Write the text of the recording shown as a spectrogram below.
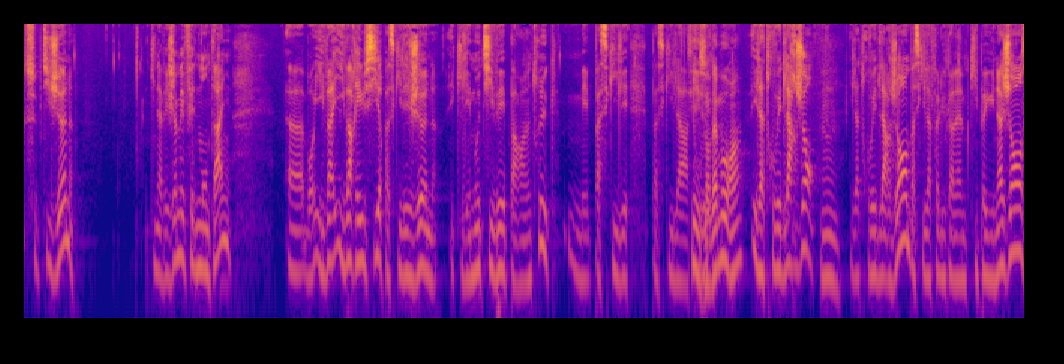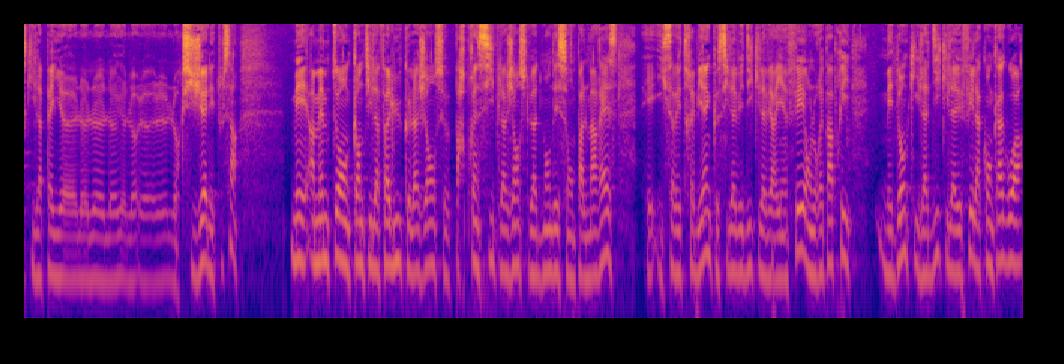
ce petit jeune qui n'avait jamais fait de montagne euh, bon, il va, il va réussir parce qu'il est jeune et qu'il est motivé par un truc, mais parce qu'il est, parce qu'il a. C'est une d'amour, hein. Il a trouvé de l'argent. Hmm. Il a trouvé de l'argent parce qu'il a fallu quand même qu'il paye une agence, qu'il a payé euh, l'oxygène et tout ça. Mais en même temps, quand il a fallu que l'agence, par principe, l'agence lui a demandé son palmarès, et il savait très bien que s'il avait dit qu'il avait rien fait, on l'aurait pas pris. Mais donc, il a dit qu'il avait fait la Concagua.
